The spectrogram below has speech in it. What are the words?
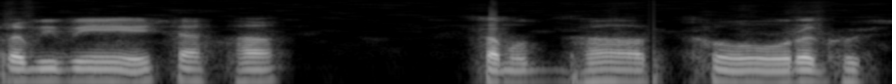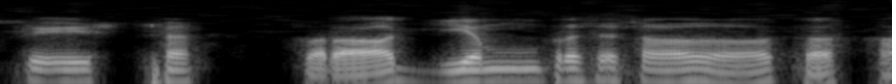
प्रविवेशः समुद्धार्थो रघुश्रेष्ठ स्वराज्यम् प्रशशासः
